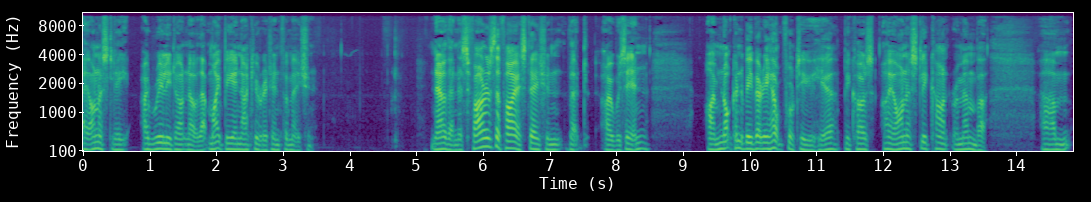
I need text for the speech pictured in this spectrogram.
I honestly, I really don't know. That might be inaccurate information. Now then, as far as the fire station that I was in, I'm not going to be very helpful to you here because I honestly can't remember. Um,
